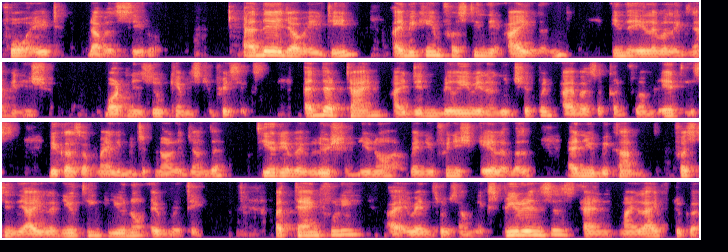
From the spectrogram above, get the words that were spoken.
4800. At the age of 18, I became first in the island in the A-level examination, botany, zoo, chemistry, physics. At that time, I didn't believe in a good shepherd. I was a confirmed atheist because of my limited knowledge on the theory of evolution. You know, when you finish A-level and you become first in the island, you think you know everything. But thankfully, I went through some experiences and my life took a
